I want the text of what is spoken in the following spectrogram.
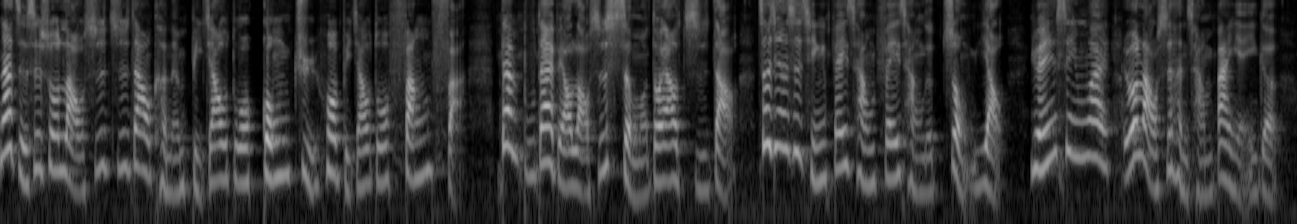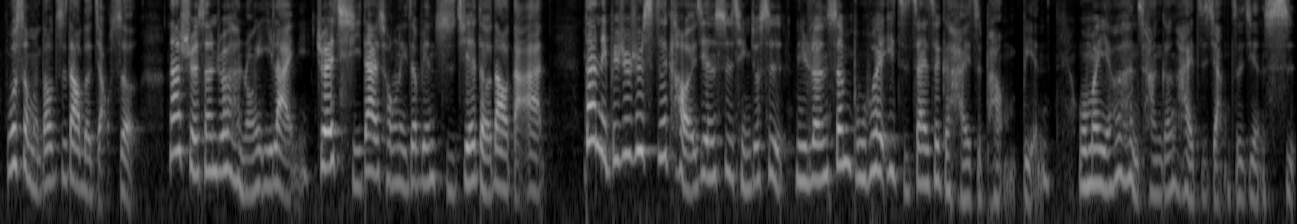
那只是说，老师知道可能比较多工具或比较多方法，但不代表老师什么都要知道。这件事情非常非常的重要，原因是因为如果老师很常扮演一个我什么都知道的角色，那学生就会很容易依赖你，就会期待从你这边直接得到答案。但你必须去思考一件事情，就是你人生不会一直在这个孩子旁边。我们也会很常跟孩子讲这件事，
